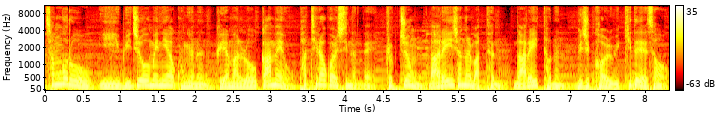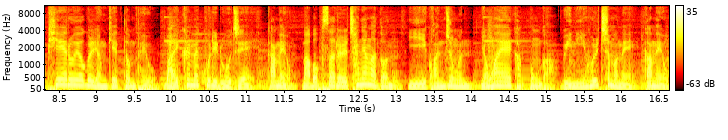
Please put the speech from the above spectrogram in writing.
참고로 이 위즈오매니아 공연은 그야말로 까메오 파티라고 할 수 있는데 극중 나레이션을 맡은 나레이터는 뮤지컬 위키드에서 피에로 역을 연기했던 배우 마이클 맥코리 로즈의 까메오. 마법사를 찬양하던 이 관중은 영화의 각본가 위니 홀츠먼의 까메오.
